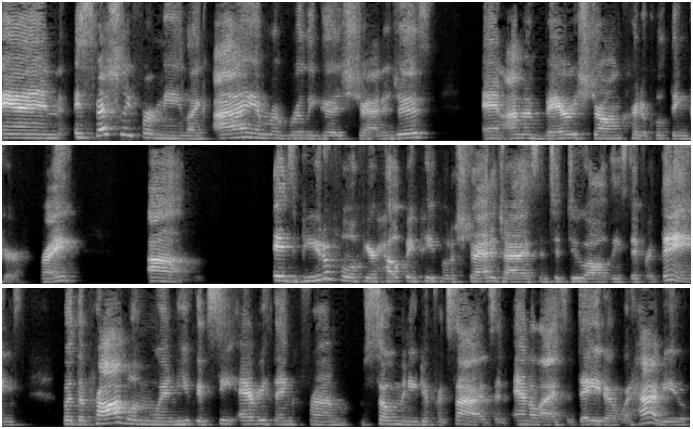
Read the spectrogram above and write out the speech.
And especially for me, like I am a really good strategist and I'm a very strong critical thinker, right? Um, it's beautiful if you're helping people to strategize and to do all these different things but the problem when you can see everything from so many different sides and analyze the data and what have you,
